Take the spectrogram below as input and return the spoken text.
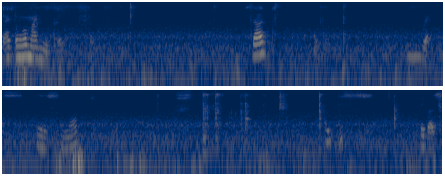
guys don't remind me okay? Sad Rex is not Hey guys.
